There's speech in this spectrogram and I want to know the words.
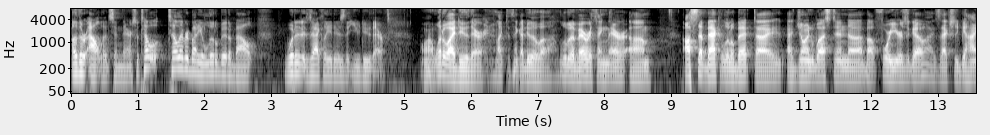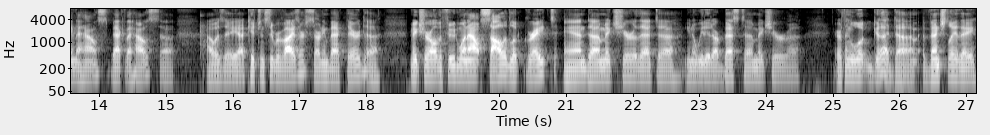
other outlets in there. So tell tell everybody a little bit about what it exactly it is that you do there. Well, what do I do there? I like to think I do a little bit of everything there. Um, I'll step back a little bit. I, I joined Westin uh, about four years ago. I was actually behind the house, back of the house. Uh, I was a, uh kitchen supervisor, starting back there to make sure all the food went out solid, looked great, and uh, make sure that uh, you know we did our best to make sure uh, everything looked good. Eventually, they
